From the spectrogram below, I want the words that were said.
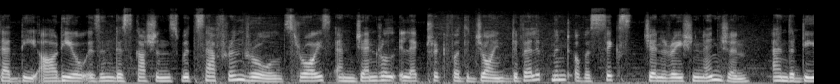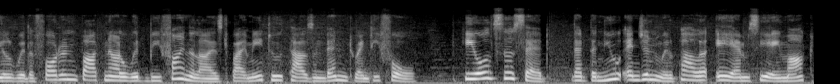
that the DRDO is in discussions with Safran Rolls-Royce and General Electric for the joint development of a sixth-generation engine, and the deal with a foreign partner would be finalized by May 2024. He also said that the new engine will power AMCA Mark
